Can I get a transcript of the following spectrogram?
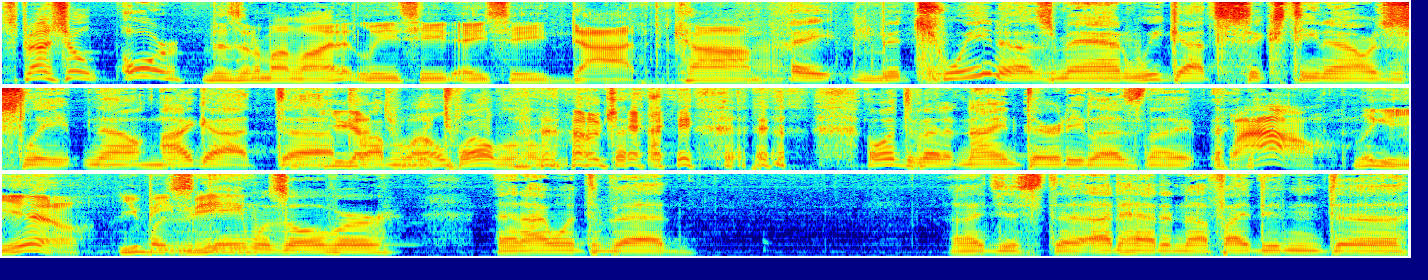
special or visit them online at leesheatac.com. Hey, between us, man, we got 16 hours of sleep. Now I got, uh, got probably 12? 12 of them. Okay. I went to bed at 9:30 last night. wow. Look at you. You beat the game was over, and I went to bed. I just uh, I'd had enough. I didn't. Uh,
